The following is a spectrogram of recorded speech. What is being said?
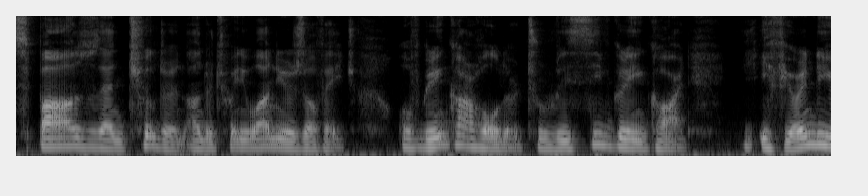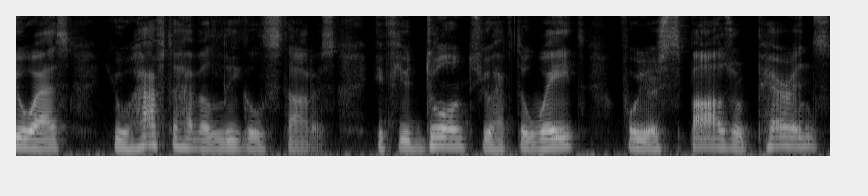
spouses and children under 21 years of age of green card holder to receive green card if you're in the US you have to have a legal status. If you don't, you have to wait for your spouse or parents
